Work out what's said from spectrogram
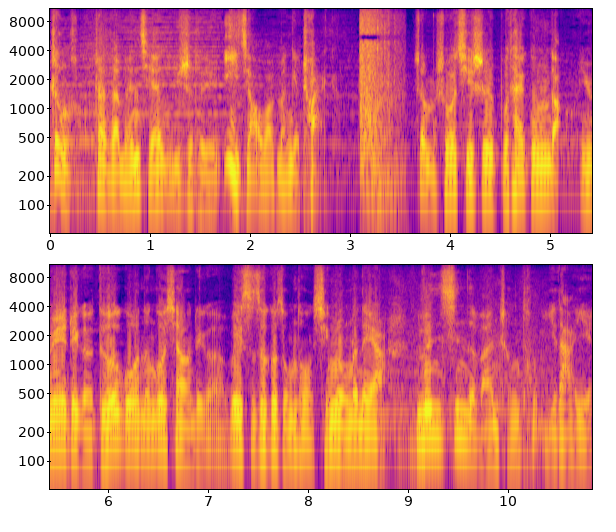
正好站在门前，于是他就一脚把门给踹开。这么说其实不太公道，因为这个德国能够像这个威斯特克总统形容的那样温馨地完成统一大业，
